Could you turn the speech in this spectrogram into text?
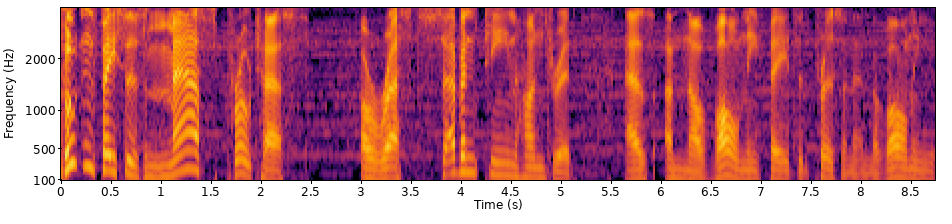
Putin faces mass protests, arrests 1,700 as a Navalny fades in prison. And Navalny,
